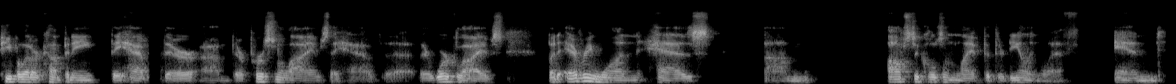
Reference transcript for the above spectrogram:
people at our company they have their um, their personal lives, they have uh, their work lives, but everyone has um, obstacles in life that they're dealing with, and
